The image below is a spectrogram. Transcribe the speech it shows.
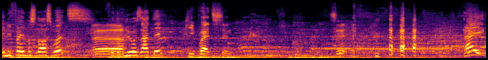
Any famous last words for Uh, the viewers out there? Keep practicing. That's it. Hij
